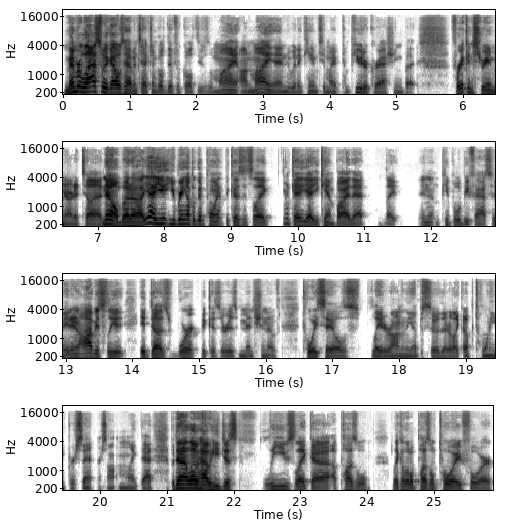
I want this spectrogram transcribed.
Remember last week I was having technical difficulties on my on my end when it came to my computer crashing, but freaking StreamYard, I tell you. No, but uh yeah, you, you bring up a good point because it's like, okay, yeah, you can't buy that. Like and people would be fascinated. And obviously it, it does work because there is mention of toy sales later on in the episode that are like up 20% or something like that. But then I love how he just leaves like a, a puzzle like a little puzzle toy for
